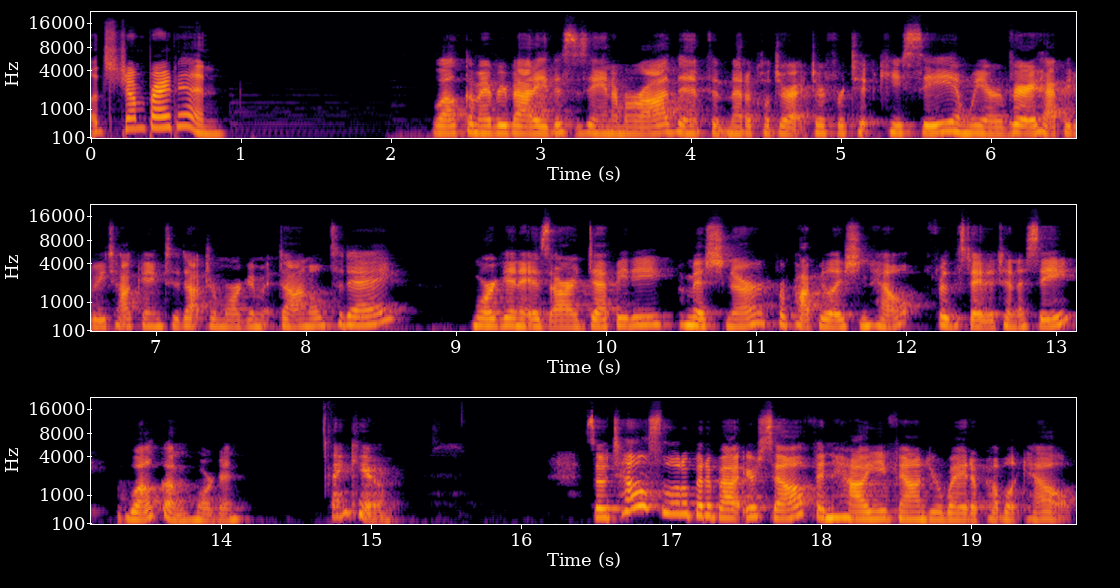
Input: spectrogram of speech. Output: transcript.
Let's jump right in. Welcome, everybody. This is Anna Morad, the Infant Medical Director for TIPQC, and we are very happy to be talking to Dr. Morgan McDonald today. Morgan is our Deputy Commissioner for Population Health for the state of Tennessee. Welcome, Morgan. Thank you. So, tell us a little bit about yourself and how you found your way to public health.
